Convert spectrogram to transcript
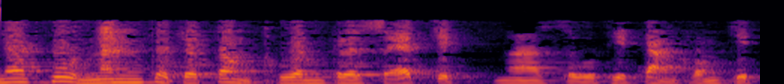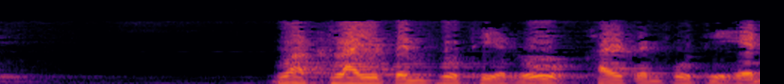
แล้วผู้นั้นก็จะต้องทวนกระแสจิตมาสู่ที่ตั้งของจิต ว่าใครเป็นผู้ที่รู้ ใครเป็นผู้ที่เห็น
